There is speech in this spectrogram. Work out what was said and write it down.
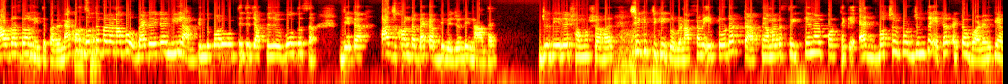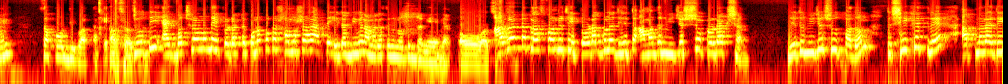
রাউটারটাও নিতে পারেন। এখন আচ্ছা। বলতে পারেন আপু ব্যাটারিটা নিলাম কিন্তু পরবর্তীতে যে আপনি যে বলতেছেন যেটা পাঁচ ঘণ্টা ব্যাকআপ দিবে যদি না দেয়। যদি এটা সমস্যা হয় সেক্ষেত্রে কি করবেন? আপনার এই প্রোডাক্টটা আপনি আমার কাছ কেনার পর থেকে এক বছর পর্যন্ত এটার একটা ওয়ারেন্টি আমি সাপোর্ট দিব আপনাকে। আচ্ছা, আচ্ছা। যদি এক বছরের মধ্যে এই প্রোডাক্টে কোনো প্রকার সমস্যা হয় আপনি এটা দিবেন আমার কাছ নতুনটা নিয়ে নেবেন। ও আচ্ছা। আরও একটা প্লাস পয়েন্ট হচ্ছে এই প্রোডাক্টগুলো যেহেতু আমাদের নিজস্ব প্রোডাকশন যেহেতু নিজস্ব উৎপাদন তো সেক্ষেত্রে আপনারা যে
